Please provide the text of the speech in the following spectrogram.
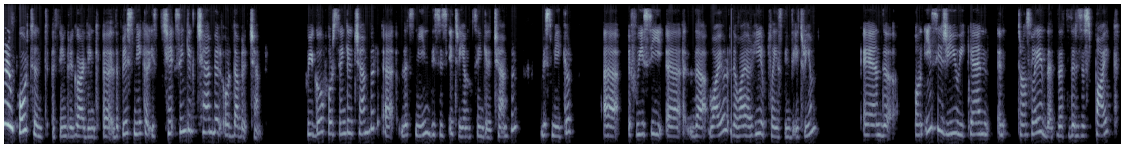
Another important thing regarding the pacemaker is ch single chamber or double chamber. If we go for single chamber, let's mean this is atrium single chamber pacemaker uh, if we see uh, the wire, the wire here placed in the atrium, and uh, on ECG we can uh, translate that that there is a spike,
